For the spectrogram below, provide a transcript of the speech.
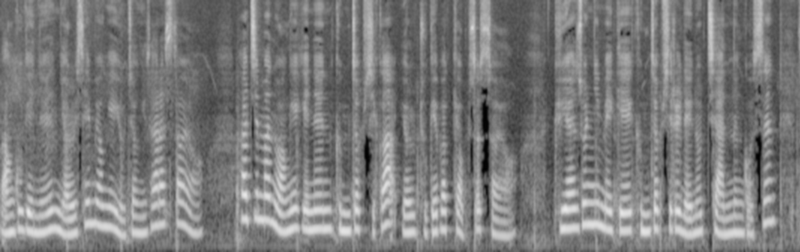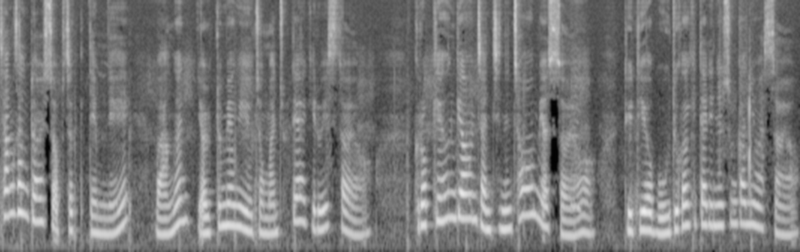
왕국에는 13명의 요정이 살았어요. 하지만 왕에게는 금접시가 12개밖에 없었어요. 귀한 손님에게 금접시를 내놓지 않는 것은 상상도 할 수 없었기 때문에 왕은 12명의 요정만 초대하기로 했어요. 그렇게 흥겨운 잔치는 처음이었어요. 드디어 모두가 기다리는 순간이 왔어요.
